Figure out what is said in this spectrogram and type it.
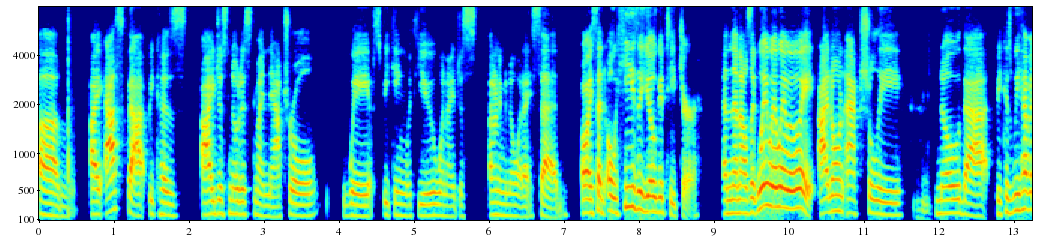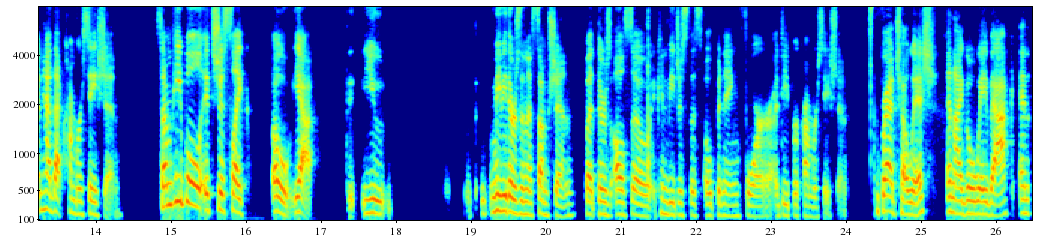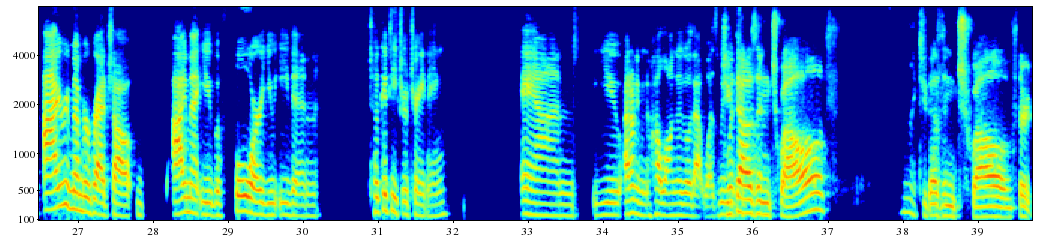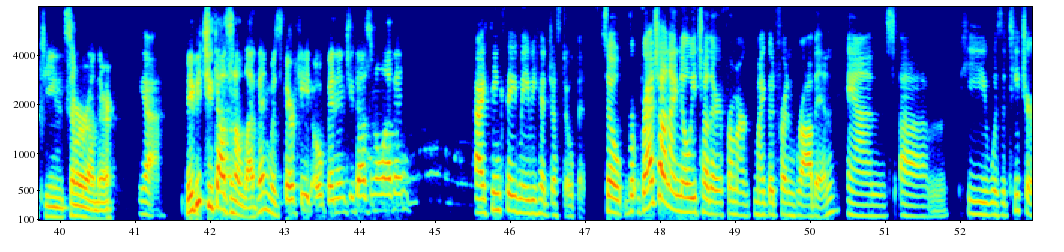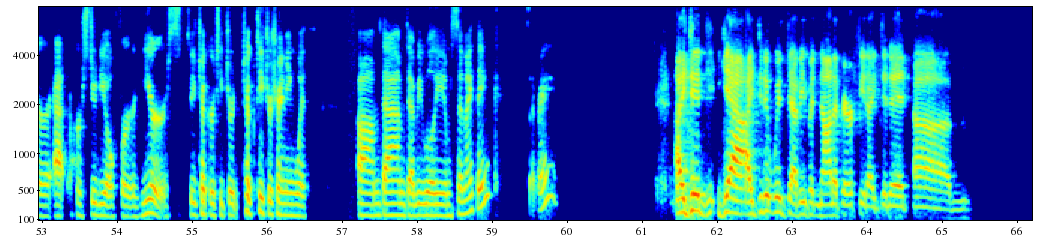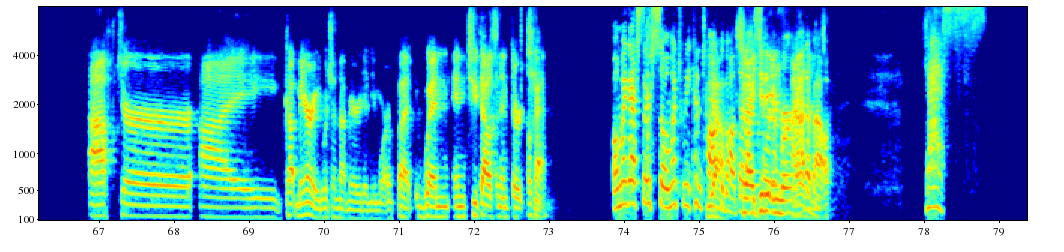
um, I ask that because I just noticed my natural way of speaking with you when I just I don't even know what I said. Oh, I said, "Oh, he's a yoga teacher." And then I was like, "Wait, wait, wait, wait, wait. I don't actually mm-hmm. know that because we haven't had that conversation." Some people it's just like, "Oh, yeah, you maybe there's an assumption, but there's also it can be just this opening for a deeper conversation." Bradshaw Wish and I go way back and I remember Bradshaw I met you before you even took a teacher training and you i don't even know how long ago that was we 2012 like 2012 13 somewhere around there. Yeah. Maybe 2011 was bare feet open in 2011 i think they maybe had just opened. So bradshaw and i know each other from our my good friend robin and um, he was a teacher at her studio for years. So he took her teacher took teacher training with um, them debbie williamson i think. Is that right? I did, yeah, I did it with Debbie, but not at Bare Feet. I did it um, after I got married, which I'm not married anymore, but when in 2013. Okay. Oh my gosh, there's so much we can talk yeah. about that so I, I did in Rhode Island. about. Yes.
